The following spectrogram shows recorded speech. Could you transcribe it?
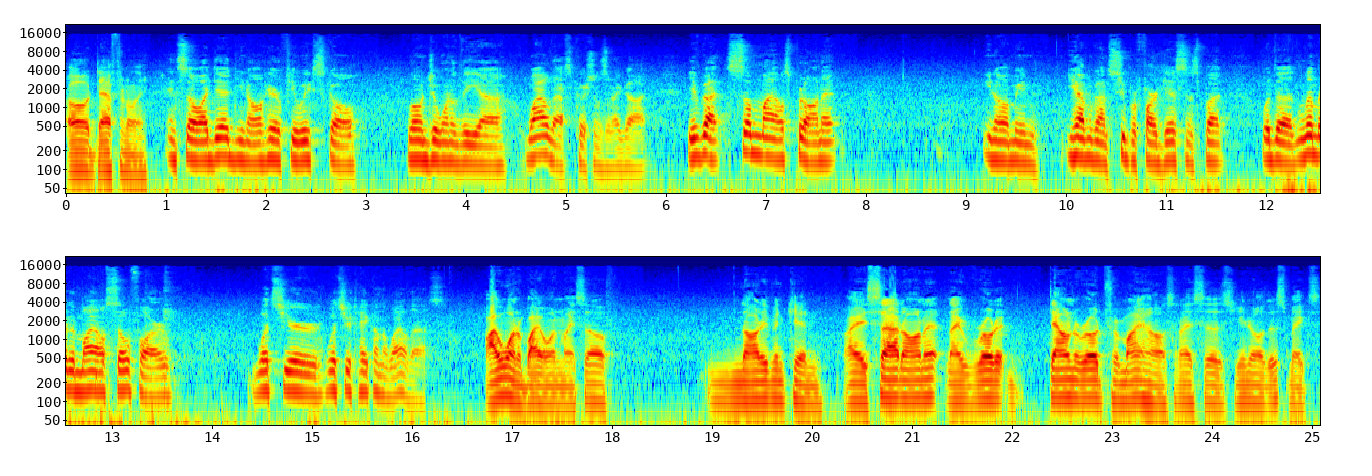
Oh, definitely. and so I did, you know, here a few weeks ago, loaned you one of the uh, wild ass cushions that I got. You've got some miles put on it. You know, I mean, you haven't gone super far distance, but with the limited miles so far, what's your what's your take on the wild ass? I want to buy one myself. Not even kidding. I sat on it and I rode it down the road from my house and I says, "You know, this makes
